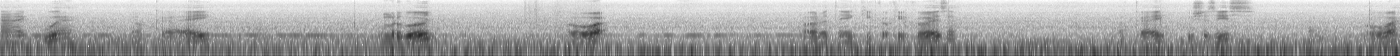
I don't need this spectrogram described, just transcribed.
Água. Ok. Um mergulho. Boa. Ora tem aqui qualquer coisa. Ok. Puxas isso. Boa.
